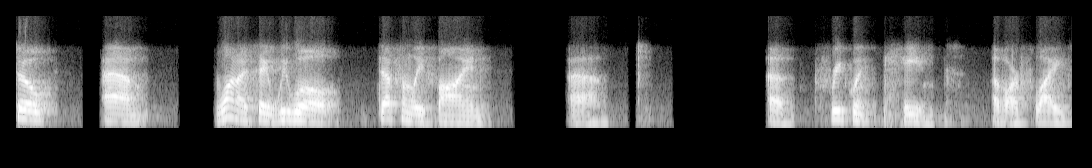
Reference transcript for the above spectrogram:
So um, one, I'd say we will definitely find um, a frequent cadence of our flights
